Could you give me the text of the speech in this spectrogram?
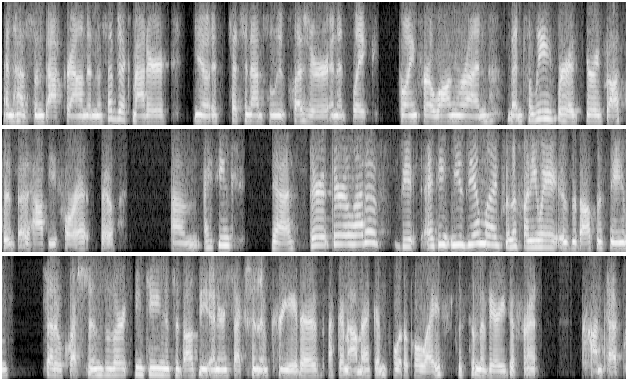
and has some background in the subject matter, you know, it's such an absolute pleasure, and it's like going for a long run mentally, where you're exhausted but happy for it. So um, I think yeah, there there are a lot of. I think museum legs, in a funny way, is about the same set of questions as art thinking. It's about the intersection of creative, economic, and political life, just in a very different context.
